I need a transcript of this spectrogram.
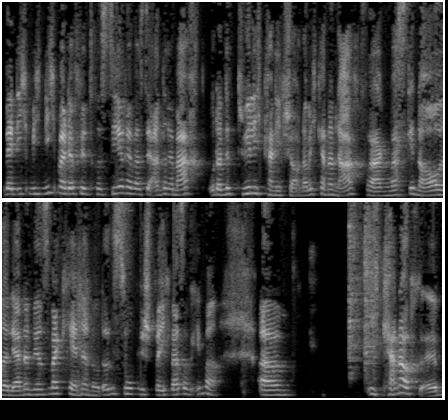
wenn ich mich nicht mal dafür interessiere, was der andere macht, oder natürlich kann ich schauen, aber ich kann dann nachfragen, was genau, oder lernen wir uns mal kennen, oder ein Zoom-Gespräch, was auch immer. Ähm, ich kann auch äh,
